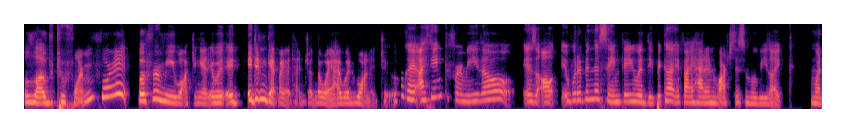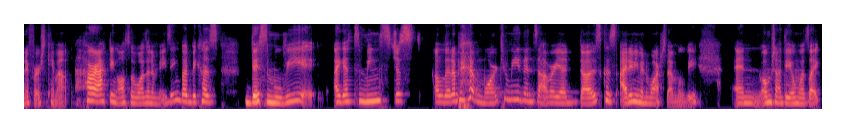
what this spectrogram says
love to form for it but for me watching it it was it, it didn't get my attention the way i would want it to Okay, I think for me though is all it would have been the same thing with Deepika if I hadn't watched this movie like when it first came out. Her acting also wasn't amazing, but because this movie I guess means just a little bit more to me than Saawariya does cuz I didn't even watch that movie. And Om Shanti Om was like,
